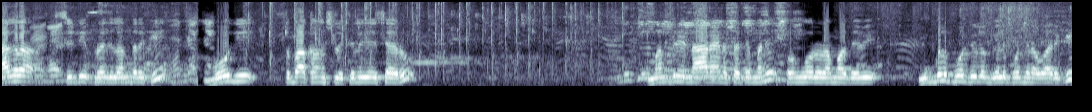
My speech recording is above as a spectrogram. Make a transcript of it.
నగర సిటీ ప్రజలందరికీ భోగి శుభాకాంక్షలు తెలియజేశారు. మంత్రి నారాయణ సత్యమణి పొంగూరు రమాదేవి ముగ్గుల పోటీలో గెలుపొందిన వారికి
